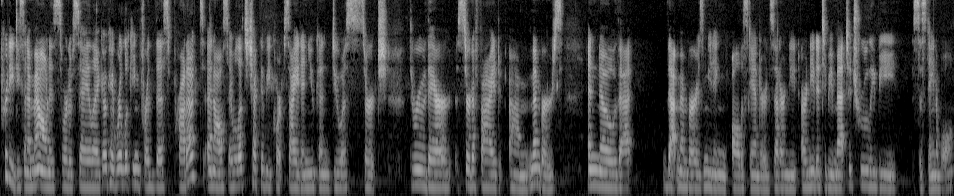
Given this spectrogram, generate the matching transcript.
pretty decent amount is sort of say like okay we're looking for this product and i'll say well let's check the b corp site and you can do a search through their certified um, members and know that that member is meeting all the standards that are need are needed to be met to truly be sustainable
